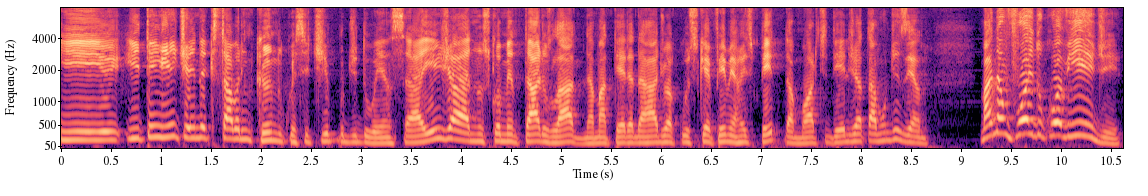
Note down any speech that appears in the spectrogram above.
E, e tem gente ainda que está brincando com esse tipo de doença. Aí já nos comentários lá da matéria da Rádio Acústica FM a respeito da morte dele já estavam dizendo. Mas não foi do Covid.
